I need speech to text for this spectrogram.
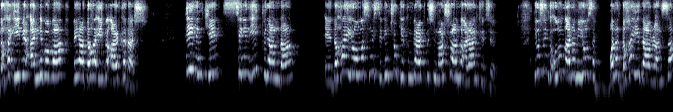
daha iyi bir anne baba veya daha iyi bir arkadaş. Diyelim ki senin ilk planda e, daha iyi olmasını istediğin çok yakın bir arkadaşın var. Şu anda aran kötü. Diyorsun ki onunla aram iyi olsa, bana daha iyi davransa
